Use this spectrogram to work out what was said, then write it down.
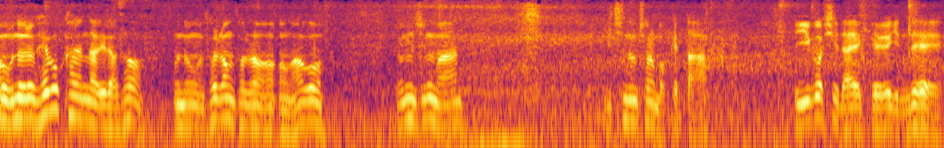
어, 오늘은 회복하는 날이라서 운동은 설렁설렁하고 음식만 미친놈처럼 먹겠다. 이것이 나의 계획인데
